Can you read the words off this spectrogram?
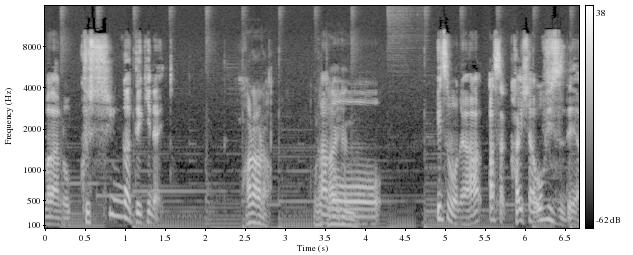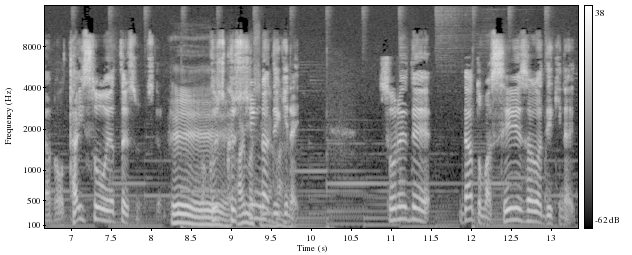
まあ、あの、屈伸ができないと。あららこれあ大変、のーいつもね、あ朝会社、オフィスであの体操をやったりするんですけど、ええ屈屈伸ができい、ない。それで、であと、まあ、正座ができない。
